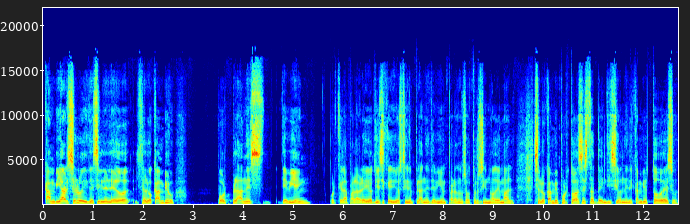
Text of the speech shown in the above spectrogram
cambiárselo y decirle, le doy, se lo cambio por planes de bien, porque la palabra de Dios dice que Dios tiene planes de bien para nosotros y no de mal. Se lo cambio por todas estas bendiciones, le cambio todo eso,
